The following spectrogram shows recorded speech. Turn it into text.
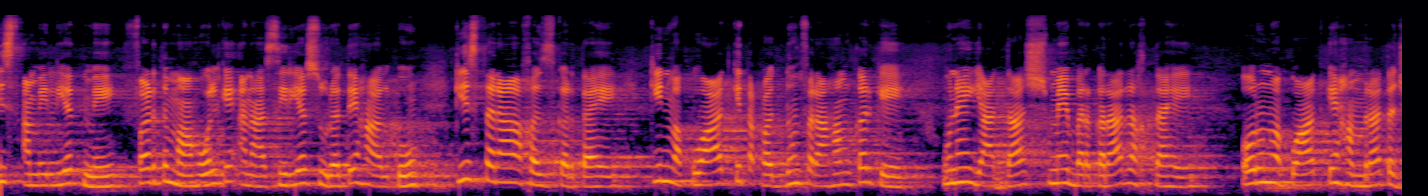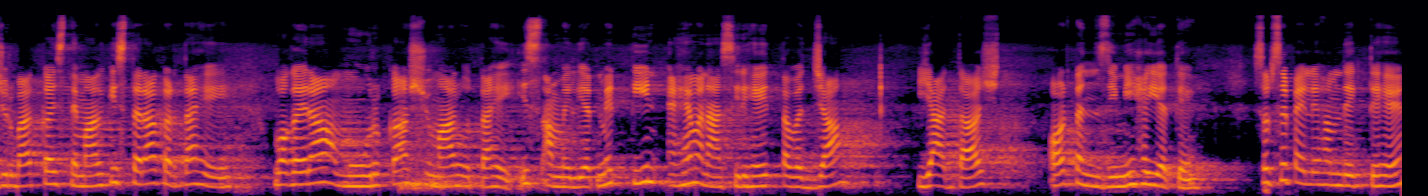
इस अमलीत में फ़र्द माहौल के अनासर या सूरत हाल को किस तरह अखज़ करता है, किन वक़ात के तकदम फराहम करके उन्हें याददाश्त में बरकरार रखता है और उन वक़ात के हमरा तजुर्बात का इस्तेमाल किस तरह करता है वगैरह अमूर का शुमार होता है। इस अमलीत में तीन अहम अनासर है, तवज्जा याददाश्त और तंजीमी हैतें सबसे पहले हम देखते हैं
